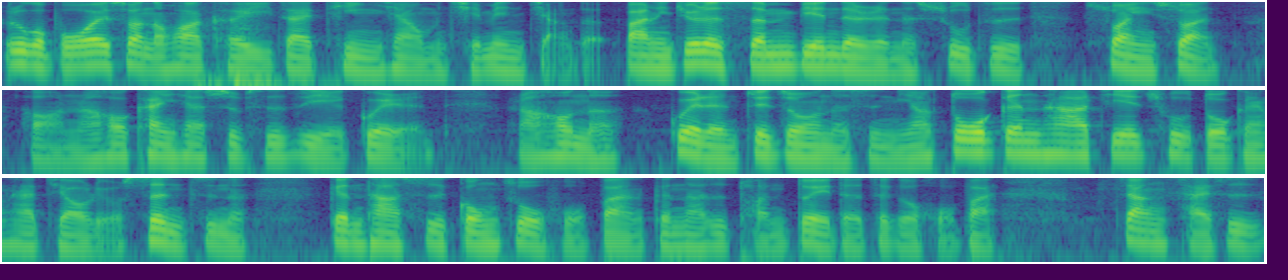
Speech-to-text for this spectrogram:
如果不会算的话，可以再听一下我们前面讲的，把你觉得身边的人的数字算一算。好，然后看一下是不是自己的贵人，然后呢，贵人最重要的是你要多跟他接触，多跟他交流，甚至呢，跟他是工作伙伴，跟他是团队的这个伙伴，这样才是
